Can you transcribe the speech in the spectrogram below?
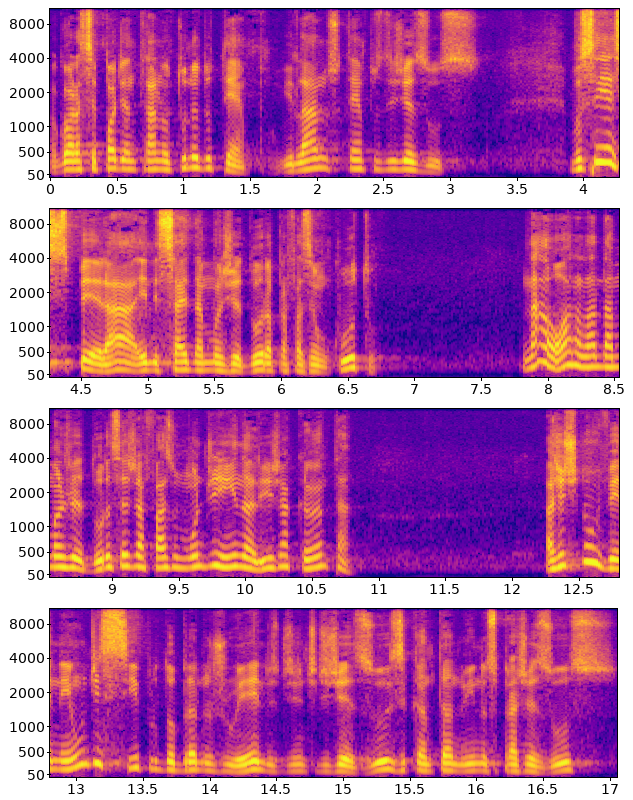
agora você pode entrar no túnel do tempo, e lá nos tempos de Jesus. Você ia esperar ele sair da manjedoura para fazer um culto? Na hora lá da manjedoura você já faz um monte de hino ali, já canta. A gente não vê nenhum discípulo dobrando os joelhos diante de Jesus e cantando hinos para Jesus.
